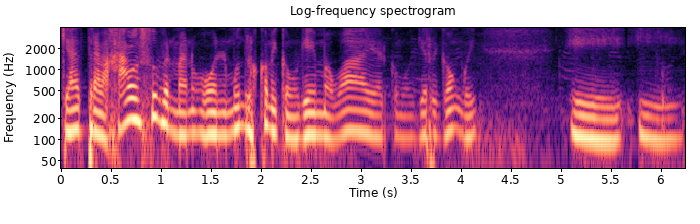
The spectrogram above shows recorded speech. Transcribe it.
que ha trabajado en Superman o en el mundo de los cómics como Game Maguire, como Gary Conway, y,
